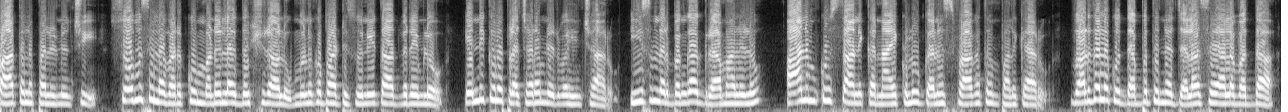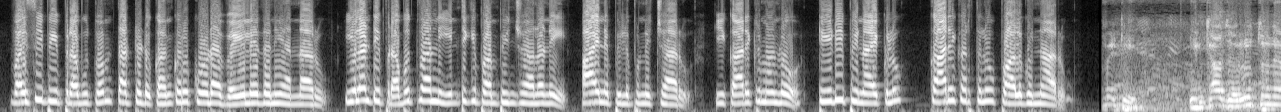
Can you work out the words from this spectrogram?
పాతలపల్లి నుంచి సోమశిల వరకు మండల అధ్యక్షురాలు మునగపాటి సునీత ఆధ్వర్యంలో ఎన్నికల ప్రచారం నిర్వహించారు. ఈ సందర్భంగా గ్రామాలలో ఆనంకు స్థానిక నాయకులు ఘన స్వాగతం పలికారు. వరదలకు దెబ్బతిన్న జలాశయాల వద్ద వైసీపీ ప్రభుత్వం తట్టడు కంకరు కూడా వేయలేదని అన్నారు. ఇలాంటి ప్రభుత్వాన్ని ఇంటికి పంపించాలని ఆయన పిలుపునిచ్చారు. ఈ కార్యక్రమంలో టీడీపీ నాయకులు కార్యకర్తలు పాల్గొన్నారు. ఇంకా జరుగుతూనే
